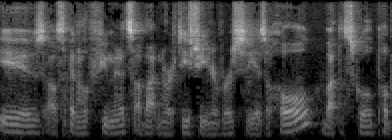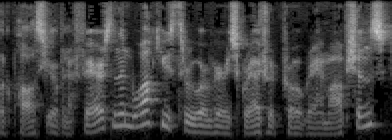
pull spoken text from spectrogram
is I'll spend a few minutes about Northeastern University as a whole, about the School of Public Policy Urban Affairs, and then walk you through our various graduate program options.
